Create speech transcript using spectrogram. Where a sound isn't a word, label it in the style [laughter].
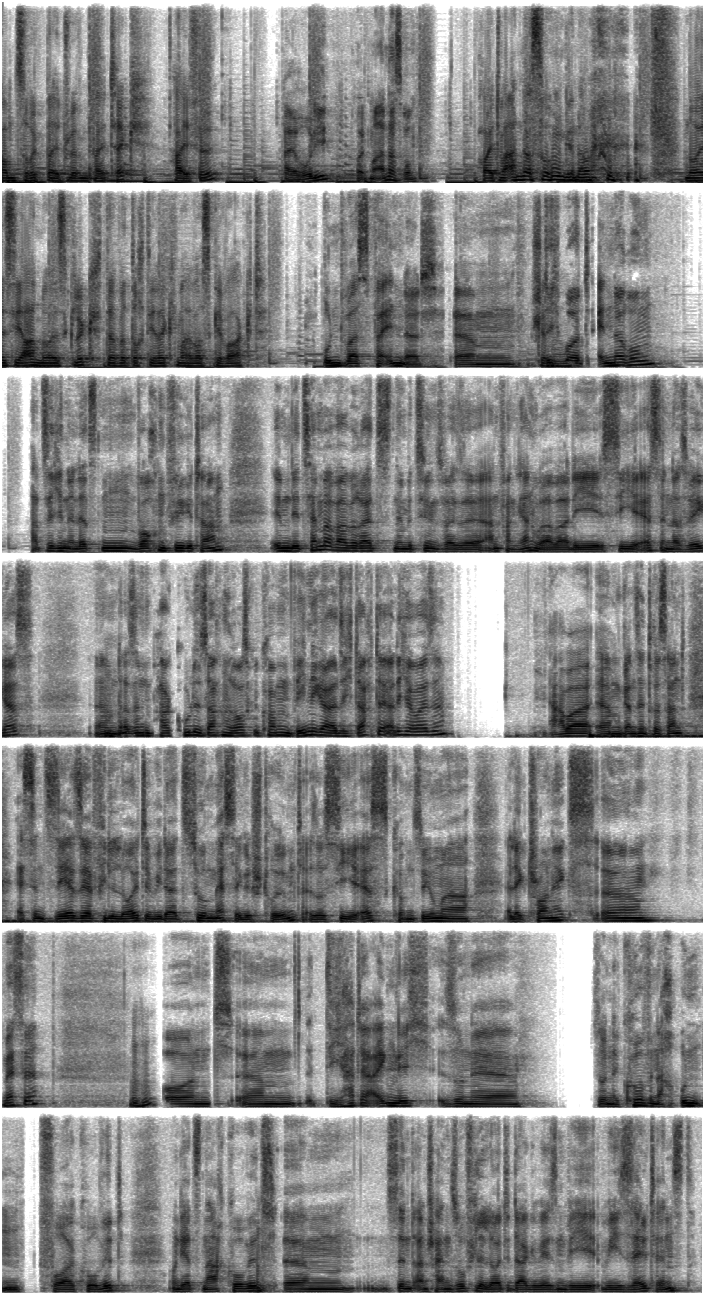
Willkommen zurück bei Driven by Tech. Hi Phil. Hi Rudi, heute mal andersrum. Heute mal andersrum, [laughs] genau. neues Jahr, neues Glück, da wird doch direkt mal was gewagt. Und was verändert. Ähm, genau. Stichwort genau. Änderung. Hat sich in den letzten Wochen viel getan. Im Dezember war bereits, ne, beziehungsweise Anfang Januar war die CES in Las Vegas. Ähm, mhm. Da sind ein paar coole Sachen rausgekommen. Weniger als ich dachte, ehrlicherweise. Aber ähm, ganz interessant, es sind sehr, sehr viele Leute wieder zur Messe geströmt. Also CES, Consumer Electronics äh, Messe. Mhm. Und ähm, die hatte eigentlich so eine, so eine Kurve nach unten vor Covid. Und jetzt nach Covid ähm, sind anscheinend so viele Leute da gewesen wie, wie seltenst.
